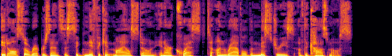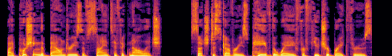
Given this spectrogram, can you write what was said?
it also represents a significant milestone in our quest to unravel the mysteries of the cosmos. By pushing the boundaries of scientific knowledge, such discoveries pave the way for future breakthroughs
